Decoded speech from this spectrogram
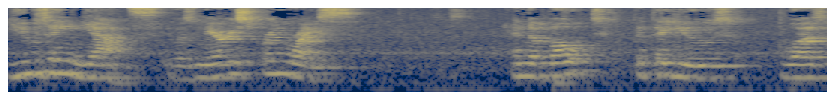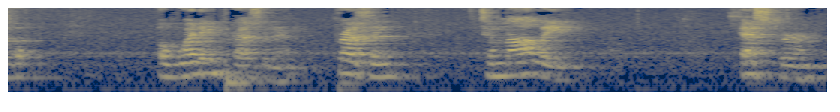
using yachts. It was Mary Spring Rice. And the boat that they used was a, a wedding present, present to Molly Estern,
